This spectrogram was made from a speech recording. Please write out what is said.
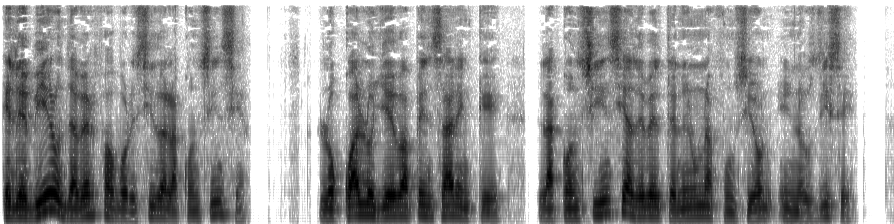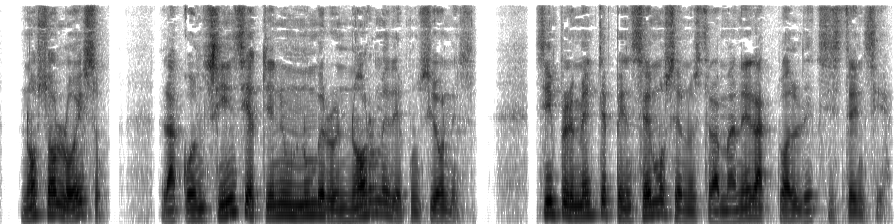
que debieron de haber favorecido a la conciencia, lo cual lo lleva a pensar en que la conciencia debe tener una función y nos dice, no solo eso, la conciencia tiene un número enorme de funciones. Simplemente pensemos en nuestra manera actual de existencia.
